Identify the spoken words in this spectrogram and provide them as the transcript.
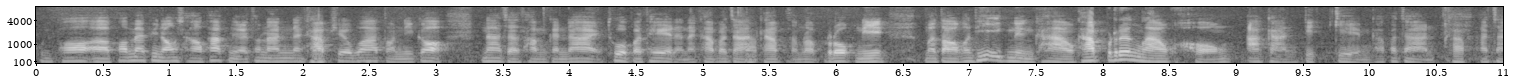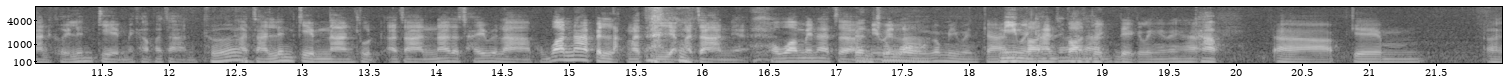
คุณพ่อเอ่อพ่อแม่พี่น้องชาวภาคเหนือเท่านั้นนะครับ เชื่อว่าตอนนี้ก็น่าจะทำกันได้ทั่วประเทศนะครับ อาจารย์ครับสำหรับโรคนี้มาต่อกันที่อีกหนึ่งข่าวครับเรื่องราวของอาการติดเกมครับอาจารย์ครับอาจารย์เคยเล่นเกมไหมครับอาจารย์เคยอาจารย์เล่นเกมนานสุดอาจารย์น่าจะใช้เวลา ผมว่าน่าเป็นหลักนาทีอย่างอาจารย์เนี่ยเพราะว่าไม่น่าจะเป็นมีชั่เววโมลางก็มีเหมือนกันมีเหมือนกันตใช่ไหมตอนอาจารย์เด็กๆอะไรเงี้ยนะฮะครับอ่าเกม อะไร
